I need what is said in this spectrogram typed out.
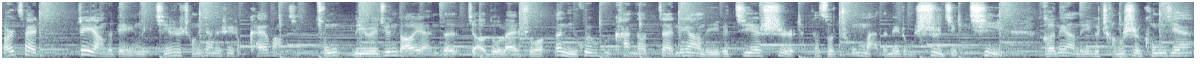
而在这样的电影里，其实呈现的是一种开放性。从李瑞军导演的角度来说，那你会不会看到在那样的一个街市，它所充满的那种市井气，和那样的一个城市空间，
